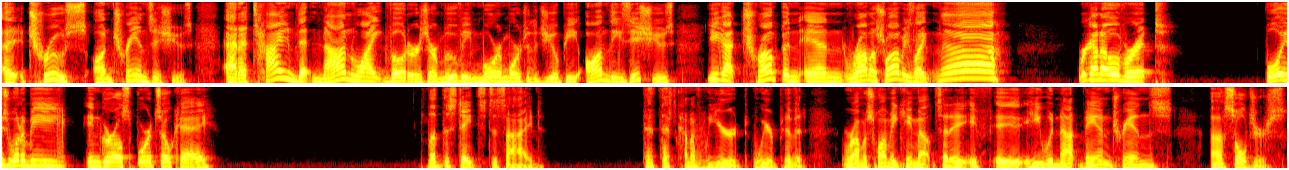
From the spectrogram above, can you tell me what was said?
a truce on trans issues at a time that non white voters are moving more and more to the GOP on these issues. You got Trump and, and Ramaswamy's like, nah, we're kind of over it. Boys want to be in girl sports, okay. Let the states decide. That that's kind of weird, weird pivot. Ramaswamy came out and said if, if he would not ban trans uh, soldiers.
